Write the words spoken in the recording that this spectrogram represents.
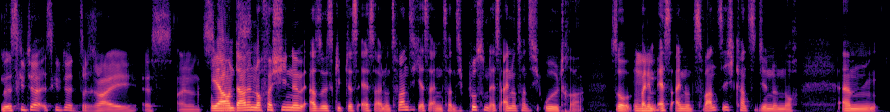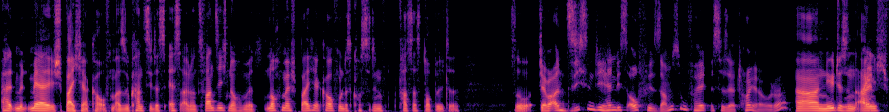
Es gibt ja, es gibt ja drei S21. Ja, und da dann noch verschiedene, also es gibt das S21, S21 Plus und S21 Ultra. So, bei dem Mhm. S21 kannst du dir nur noch ähm, halt mit mehr Speicher kaufen. Also du kannst dir das S21 noch mit noch mehr Speicher kaufen und das kostet dann fast das Doppelte. So, Ja, aber an sich sind die Handys auch für Samsung-Verhältnisse sehr teuer, oder? ah, nee, die sind eigentlich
